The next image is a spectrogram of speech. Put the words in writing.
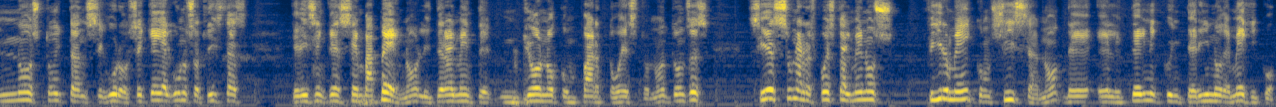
no estoy tan seguro. Sé que hay algunos atletas que dicen que es Mbappé, ¿no? Literalmente, yo no comparto esto, ¿no? Entonces, si es una respuesta al menos firme y concisa, ¿no? De el técnico interino de México.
